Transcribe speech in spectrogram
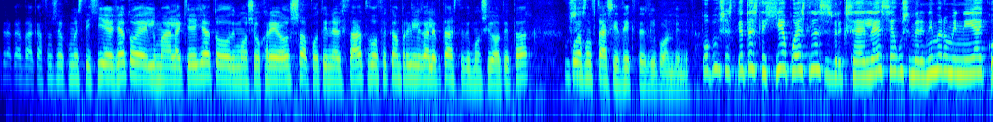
Δημήτρα καθώς έχουμε στοιχεία για το έλλειμμα αλλά και για το δημόσιο χρέος από την Ελστάτ, δόθηκαν πριν λίγα λεπτά στη δημοσιότητα. Πού έχουν φτάσει οι δείκτες, λοιπόν, Δημήτρη. Που ουσιαστικά τα στοιχεία που έστειλαν στις Βρυξέλλες έχουν σημερινή ημερομηνία 23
